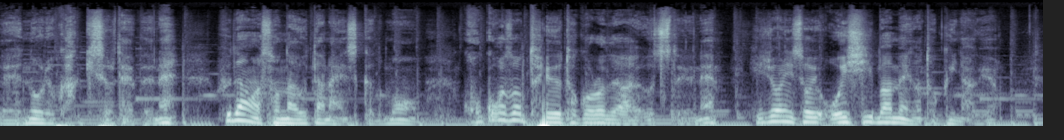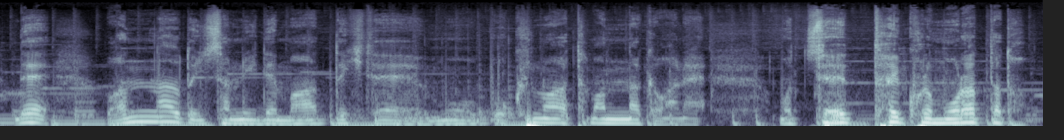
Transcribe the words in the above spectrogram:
う、え、能力発揮するタイプでね。普段はそんな打たないんですけどもここぞというところでは打つというね。非常にそういう美味しい場面が得意なわけよ。でワンアウト一三塁で回ってきてもう僕の頭の中はねもう絶対これもらったと。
